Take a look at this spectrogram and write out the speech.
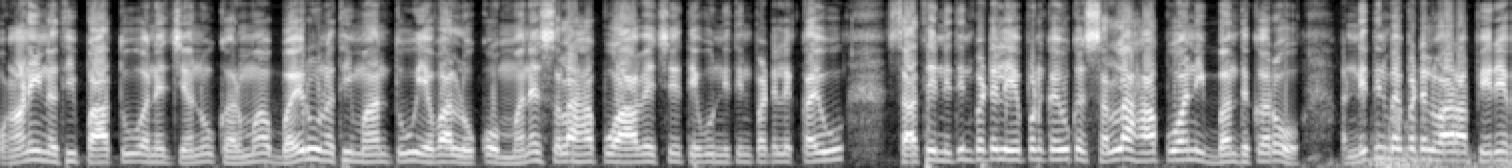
પાણી નથી પાતું અને જેનું કર્મ બૈરું નથી માનતું, એવા લોકો મને સલાહ આપવા આવે છે તેવું નીતિન પટેલે કહ્યું. સાથે નીતિન પટેલે એ પણ કહ્યું કે સલાહ આપવાની બંધ કરો. નીતિનભાઈ પટેલ વાળા ફેરે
